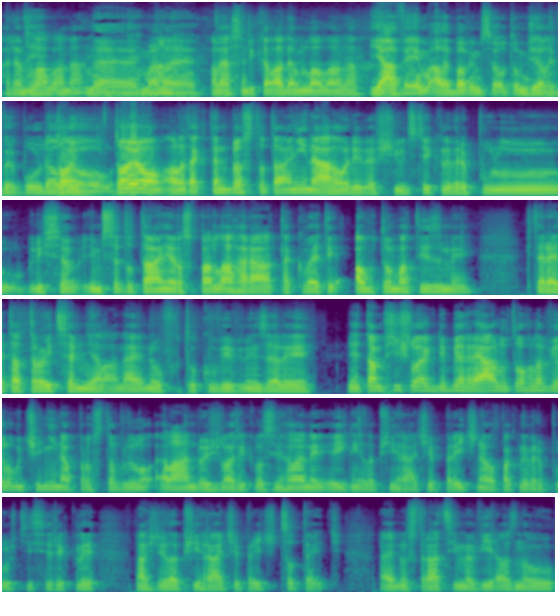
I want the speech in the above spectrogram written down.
Adam Lalana? Ne, Mané. Ale já jsem říkal Adam Lalana. Já vím, ale bavím se o tom, že Liverpool dal To, gól. to jo, ale tak ten byl z totální náhody ve vší úctě k Liverpoolu, když se, jim se totálně rozpadla hra, takové ty automatizmy, které ta trojice měla, najednou v útoku vymizely. Mně tam přišlo, jak kdyby Realu tohle vyloučení naprosto vlilo elán do žila, řeklo si, hele, nej, jejich nejlepší hráče pryč, naopak Liverpoolští si řekli, náš nejlepší hráče pryč, co teď? Najednou ztrácíme výraznou,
